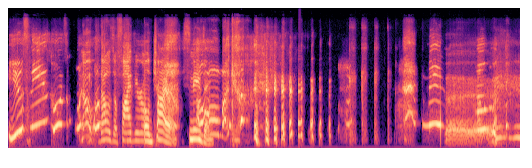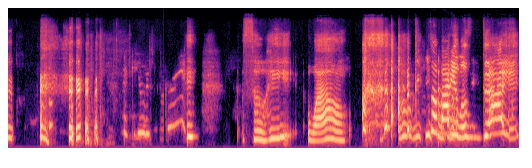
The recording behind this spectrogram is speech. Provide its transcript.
You sneeze? Who's what? No, what- that was a five-year-old child sneezing. Oh my god! Man, Oh He was He- so he, wow. Oh, Somebody was dying.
